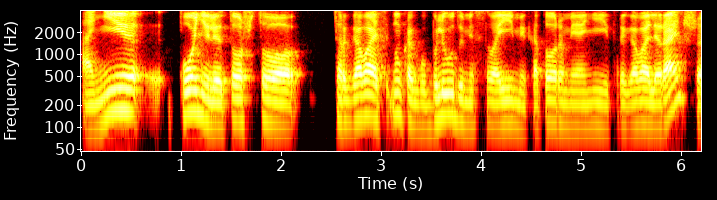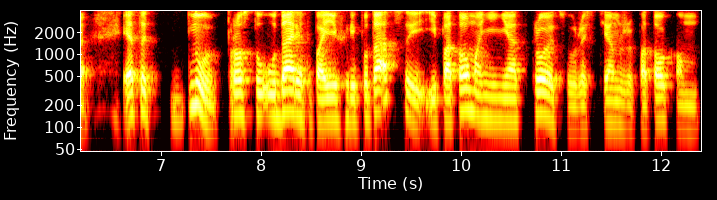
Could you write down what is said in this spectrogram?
Они поняли то, что торговать, ну, как бы блюдами своими, которыми они торговали раньше, это, ну, просто ударит по их репутации, и потом они не откроются уже с тем же потоком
